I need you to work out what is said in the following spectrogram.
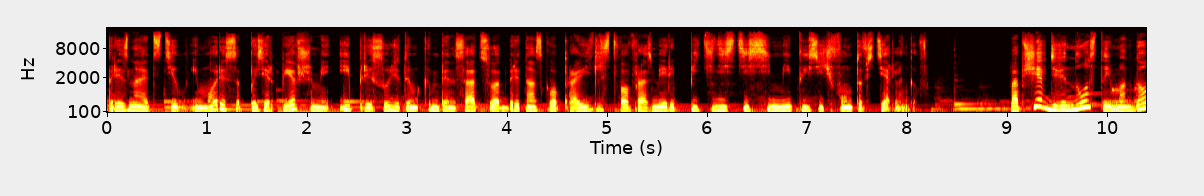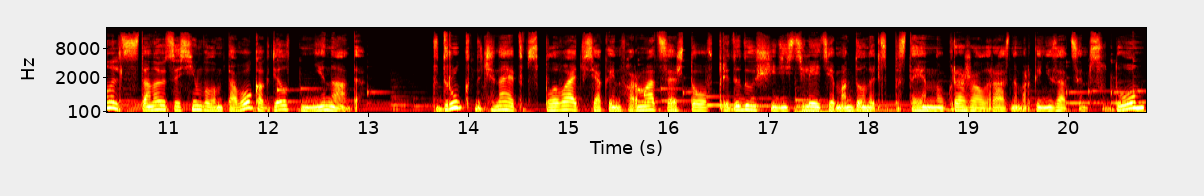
признает Стил и Морриса потерпевшими и присудит им компенсацию от британского правительства в размере 57 тысяч фунтов стерлингов. Вообще в 90-е Макдональдс становится символом того, как делать не надо. Вдруг начинает всплывать всякая информация, что в предыдущие десятилетия Макдональдс постоянно угрожал разным организациям судом.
